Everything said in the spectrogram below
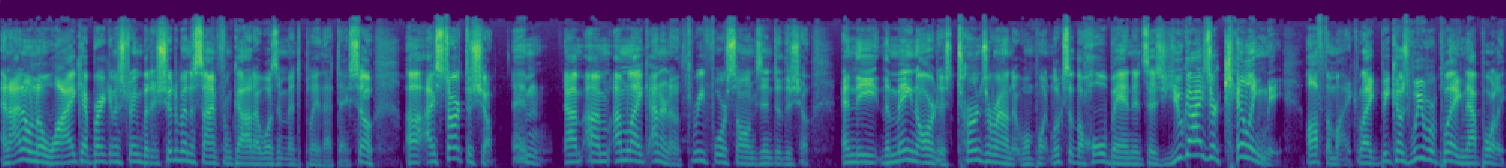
And I don't know why I kept breaking a string, but it should have been a sign from God I wasn't meant to play that day. So uh, I start the show and I'm, I'm, I'm like, I don't know, three, four songs into the show. And the, the main artist turns around at one point, looks at the whole band and says, You guys are killing me off the mic. Like, because we were playing that poorly.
